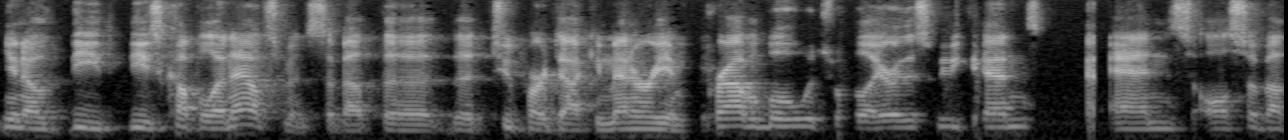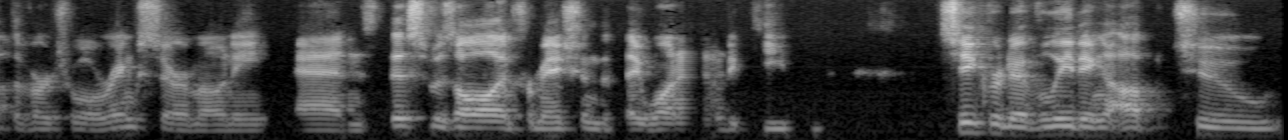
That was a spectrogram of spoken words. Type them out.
you know the, these couple announcements about the the two part documentary improbable which will air this weekend and also about the virtual ring ceremony. And this was all information that they wanted to keep secretive leading up to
